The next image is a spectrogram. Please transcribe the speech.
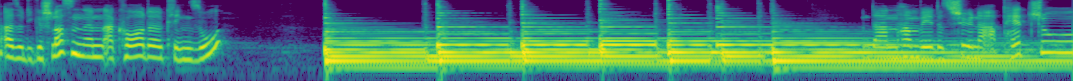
also die geschlossenen Akkorde klingen so. haben wir das schöne Arpeggio.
